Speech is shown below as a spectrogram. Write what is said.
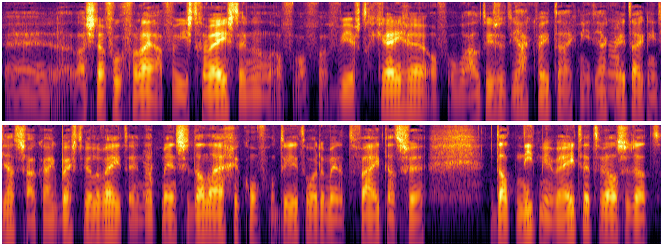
uh, als je dan vroeg van, nou ja, voor wie is het geweest? En dan, of, of, of, wie heeft het gekregen? Of hoe oud is het? Ja, ik weet het eigenlijk niet. Ja, ik weet het eigenlijk niet. Ja, dat zou ik eigenlijk best willen weten. En dat mensen dan eigenlijk geconfronteerd worden met het feit dat ze dat niet meer weten, terwijl ze dat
